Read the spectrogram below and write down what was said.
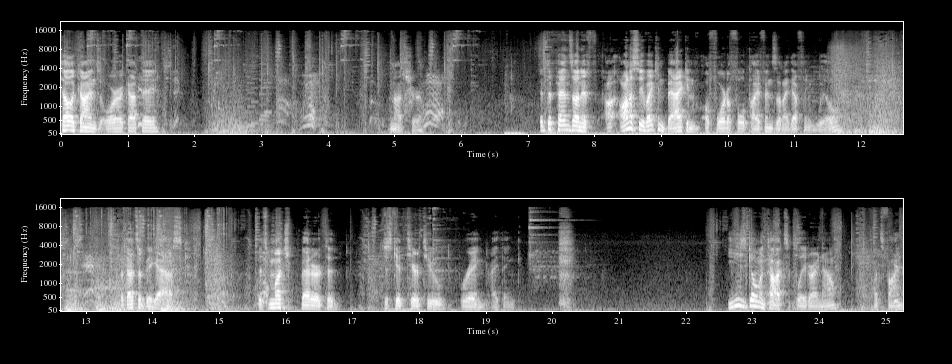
Telekines or Hecate. Not sure. It depends on if... Honestly, if I can back and afford a full Typhons, then I definitely will. But that's a big ask. It's much better to just get tier 2 ring, I think. He's going Toxic Blade right now. That's fine.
